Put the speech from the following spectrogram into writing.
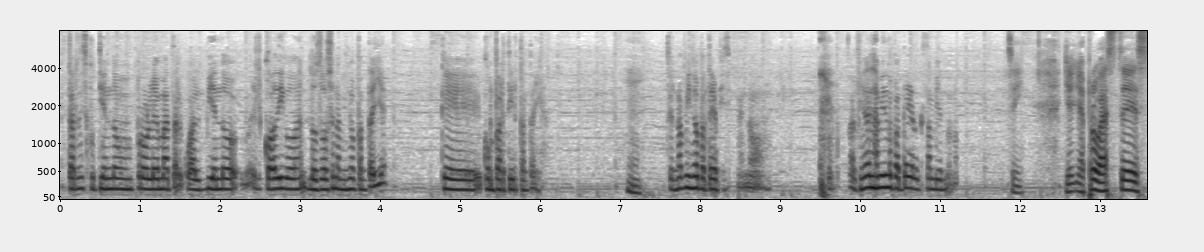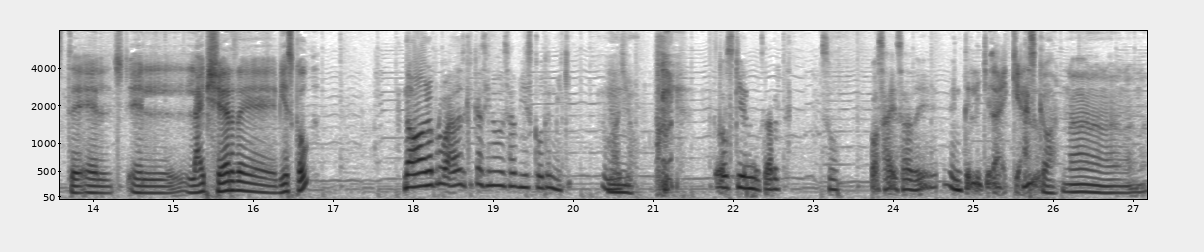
estar discutiendo un problema tal cual, viendo el código los dos en la misma pantalla, que compartir pantalla. Mm, O sea, una misma pantalla física, no. Al final es la misma pantalla lo que están viendo, ¿no? ¿Ya, ya probaste este el, el live share de VS Code? No, no he probado, es que casi no usa VS Code en mi equipo, nomás Mm. yo. Todos quieren usar su cosa esa de IntelliJ. Ay, qué asco. No, no, no, no, no.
